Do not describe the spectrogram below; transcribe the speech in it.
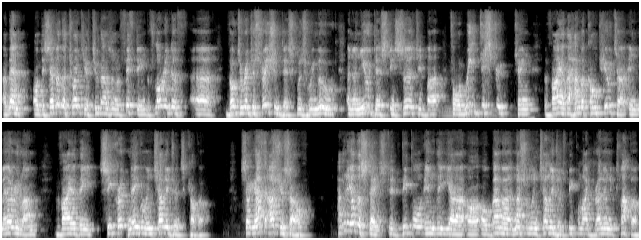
And then on December the 20th, 2015, the Florida uh, voter registration disc was removed and a new disc inserted by, for redistricting via the Hammer computer in Maryland via the secret naval intelligence cover. So you have to ask yourself, How many other states did people in the uh, Obama National Intelligence, people like Brennan and Clapper,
